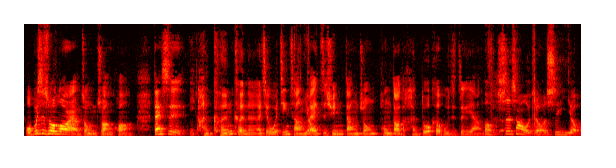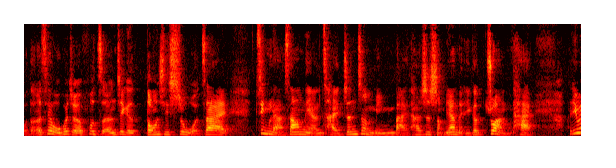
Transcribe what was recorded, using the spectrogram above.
我不是说 Laura 有这种状况，但是很很可能，而且我经常在咨询当中碰到的很多客户是这个样子的。事实上，我觉得我是有的，而且我会觉得负责任这个东西是我在近两三年才真正明白它是什么样的一个状态。因为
